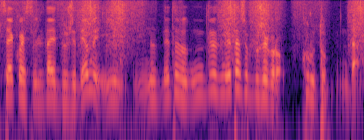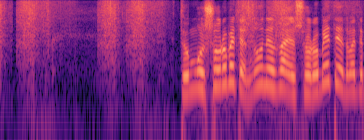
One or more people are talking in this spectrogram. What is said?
це якось виглядає дуже дивно і не, те, не, те- щоб дуже круто. Да. Тому що робити? Ну не знаю, що робити. Давайте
